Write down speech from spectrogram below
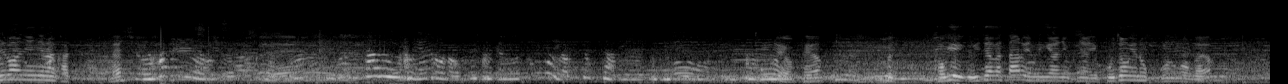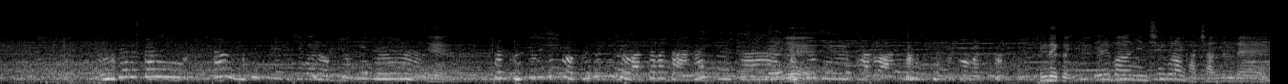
일반인이랑 같 네? 네. 통로 통로 옆에요? 그, 거기 의자가 따로 있는 게 아니고 그냥 고정해놓고 보는 건가요? 의자는 따로 따로 있으시는데 통로 옆쪽에는 예. 기준 필요 없고 손님들 왔다 갔다 안 하시니까 예. 그쪽에 바로 앉으면 되실 것 같아요. 근데 그 일- 일반인 친구랑 같이 앉는데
